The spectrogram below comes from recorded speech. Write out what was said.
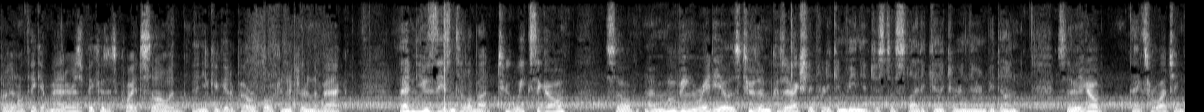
but I don't think it matters because it's quite solid and you could get a power pole connector in the back. I hadn't used these until about two weeks ago so I'm moving radios to them because they're actually pretty convenient just to slide a connector in there and be done. So there you go. Thanks for watching.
